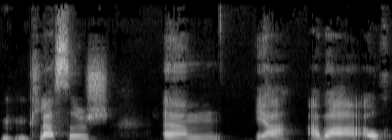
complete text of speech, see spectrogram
mhm. klassisch, ähm, ja, aber auch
